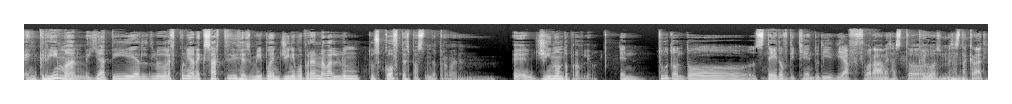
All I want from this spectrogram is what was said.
εγκρίμαν γιατί ε, δουλεύουν οι ανεξάρτητοι θεσμοί που εντζίνοι που πρέπει να βάλουν τους κόφτες πας τα πράγματα. Εντζίνον το πρόβλημα. Εν τούτον το state of decay, εν τούτη η διαφθορά μέσα, στο, Ακριβώς. μέσα στα κράτη.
